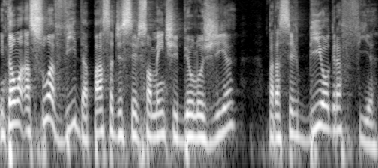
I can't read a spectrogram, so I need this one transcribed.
Então, a sua vida passa de ser somente biologia para ser biografia.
